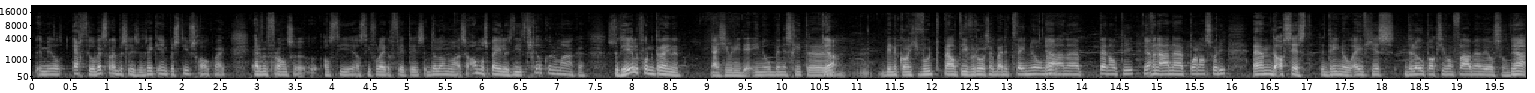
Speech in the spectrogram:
inmiddels echt veel wedstrijdbeslissers. Rick Impers, Steve Schalkwijk, Erwin Fransen, als die, als die volledig fit is. Delano, het zijn allemaal spelers die het verschil kunnen maken. Dat is natuurlijk heerlijk voor een trainer. Ja, als jullie de 1-0 binnen schiet, uh, ja. binnenkantje voet, penalty veroorzaakt bij de 2-0 ja. na een uh, penalty, ja. na een uh, Parnas, sorry. Um, de assist, de 3-0, eventjes de loopactie van Fabian Wilson. Ja.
